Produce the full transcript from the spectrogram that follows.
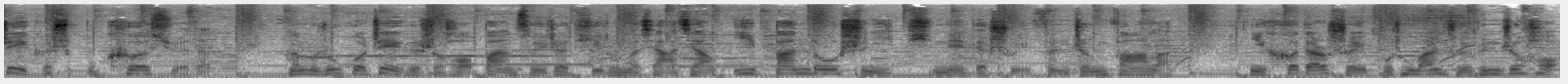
这个是不科学的。那么，如果这个时候伴随着体重的下降，一般都是你体内的水分蒸发了。你喝点水补充完水分之后，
